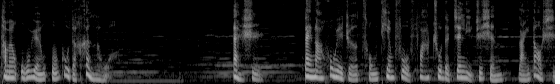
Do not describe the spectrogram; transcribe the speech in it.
他们无缘无故地恨了我。但是，待那护卫者从天父发出的真理之神来到时，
